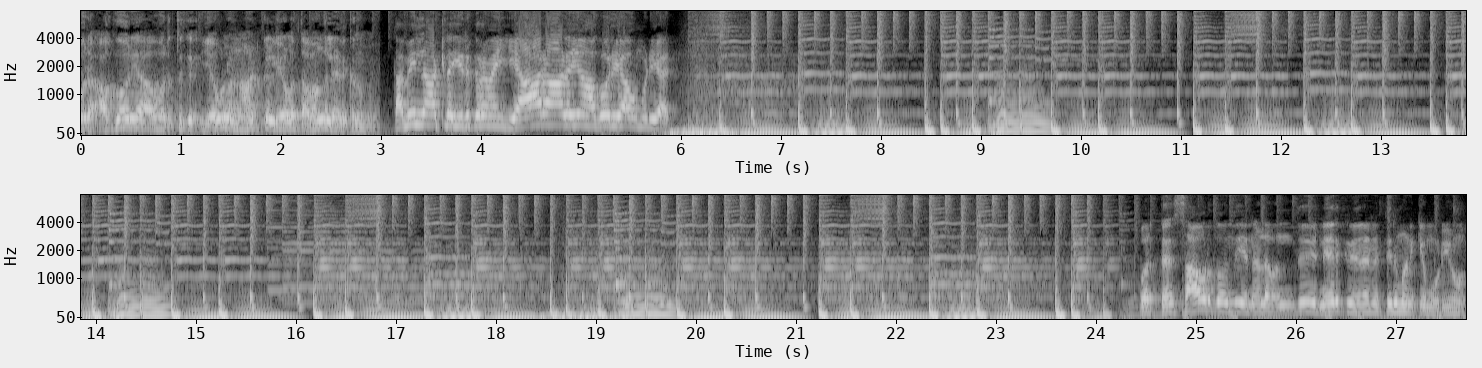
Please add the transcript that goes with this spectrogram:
ஒரு அகோரி ஆவறதுக்கு எவ்வளவு நாட்கள் எவ்வளவு தவங்கள் எடுக்கணும்? தமிழ்நாட்டில் இருக்கிறவன் யாராலையும் அகோரி ஆக முடியாது. ஒருத்தன் சாவறது வந்து என்னால வந்து நேருக்கு நேராக என்ன தீர்மானிக்க முடியும்.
